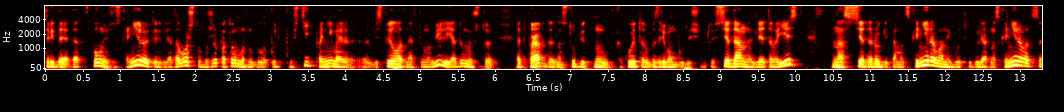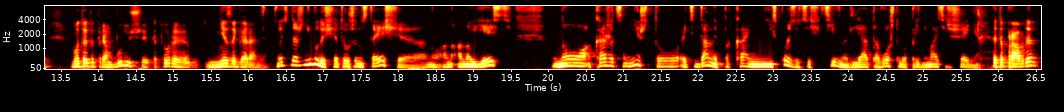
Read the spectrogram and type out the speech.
3D, да, то есть полностью сканируют их для того, чтобы уже потом можно было пустить по ним э, беспилотные автомобили. Я думаю, что это правда наступит ну, в какое-то обозримом будущем. То есть все данные для этого есть, у нас все дороги там отсканированы и будут регулярно сканироваться. Вот это прям будущее, которое не за горами. Но это даже не будущее, это уже настоящее, оно, оно, оно есть. Но кажется мне, что эти данные пока не используются эффективно для того, чтобы принимать решения. Это правда,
